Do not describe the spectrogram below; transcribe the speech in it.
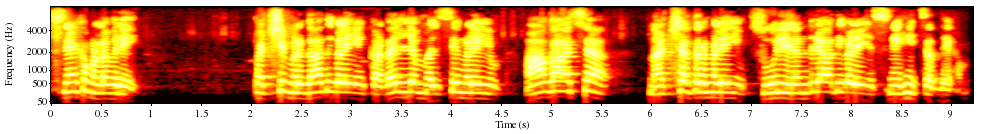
സ്നേഹമുള്ളവരെ പക്ഷിമൃഗാദികളെയും കടലിലെ മത്സ്യങ്ങളെയും ആകാശ നക്ഷത്രങ്ങളെയും സൂര്യചന്ദ്രാദികളെയും സ്നേഹിച്ച അദ്ദേഹം.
